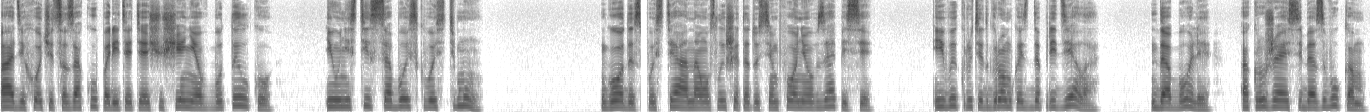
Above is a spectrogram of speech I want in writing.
Аде хочется закупорить эти ощущения в бутылку и унести с собой сквозь тьму. Годы спустя она услышит эту симфонию в записи и выкрутит громкость до предела, до боли, окружая себя звуком,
